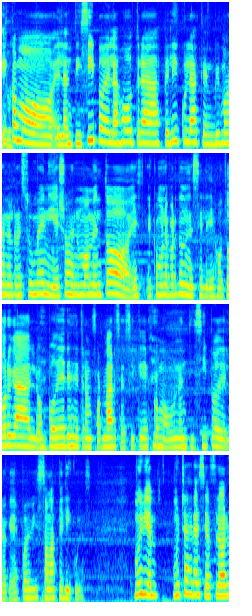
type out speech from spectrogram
es como el anticipo de las otras películas que vimos en el resumen y ellos en un momento es, es como una parte donde se les otorga los poderes de transformarse, así que es como un anticipo de lo que después son las películas. Muy bien, muchas gracias Flor.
